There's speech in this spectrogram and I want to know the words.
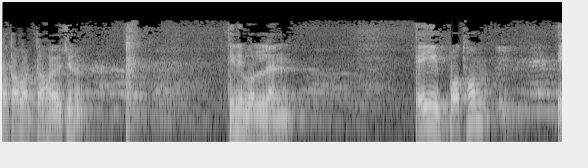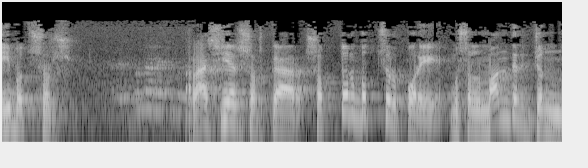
কথাবার্তা হয়েছিল। তিনি বললেন, এই প্রথম, এই বৎসর রাশিয়ার সরকার সত্তর বছর পরে মুসলমানদের জন্য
